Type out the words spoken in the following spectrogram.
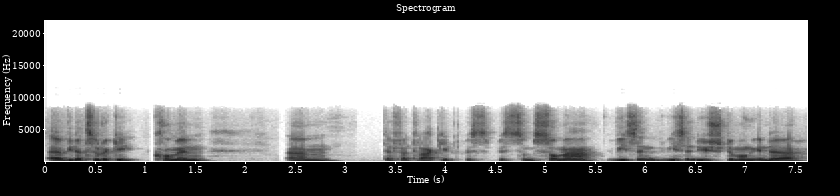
äh, wieder zurückgekommen. Ähm, der Vertrag geht bis, bis zum Sommer. Wie ist, denn, wie ist denn die Stimmung in der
